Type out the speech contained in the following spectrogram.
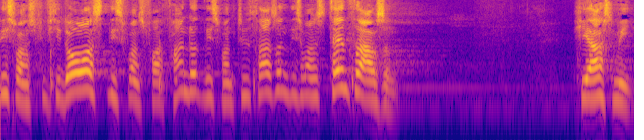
This one's $50, this one's 500 this one's 2000 this one's 10000 He asked me,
